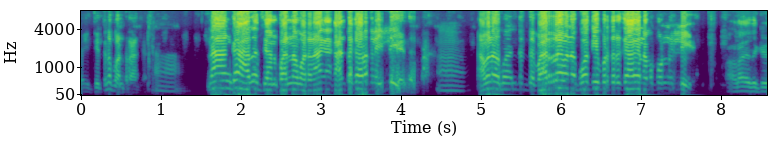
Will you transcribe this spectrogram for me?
வைத்தியத்துல பண்றாங்க. நாங்க அதை பண்ண மாட்டோம். நாங்க அந்த காலத்துல இல்லையே. அவனை வந்து இந்த வர்றவனை போத்தியப்படுத்துறதுக்காக நமக்கு ஒண்ணும் இல்லையே. ஆனா இதுக்கு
